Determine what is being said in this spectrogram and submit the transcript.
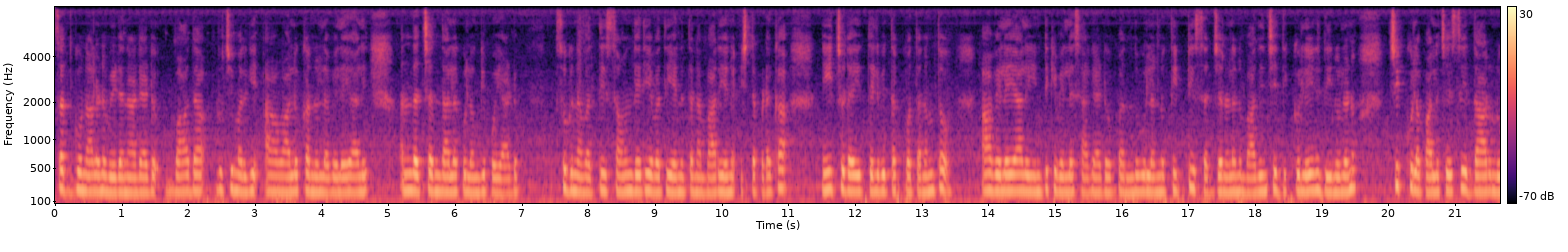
సద్గుణాలను వీడనాడాడు. బాధ రుచి మరిగి వాలు కన్నుల వెలయాలి. అందచందాలకు లొంగిపోయాడు. సుగుణవతి సౌందర్యవతి అయిన తన భార్యను ఇష్టపడక నీచుడై తెలివి తక్కువతనంతో ఆ విలయాలు ఇంటికి వెళ్ళసాగాడు. బంధువులను తిట్టి సజ్జనులను బాధించి దిక్కులేని దీనులను చిక్కుల పాలు చేసి దారులు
